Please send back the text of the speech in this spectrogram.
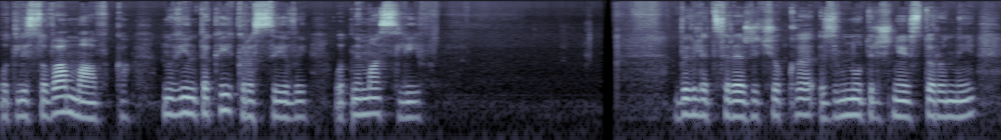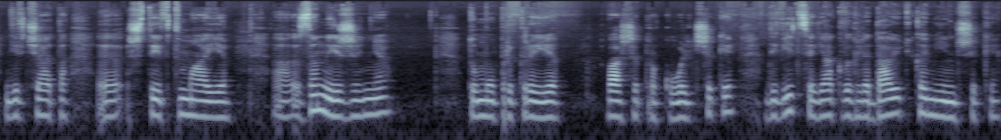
от лісова мавка. Ну він такий красивий, от нема слів. Вигляд сережечок е, з внутрішньої сторони. Дівчата, е, штифт має е, заниження, тому прикриє ваші прокольчики. Дивіться, як виглядають камінчики.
